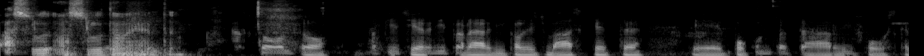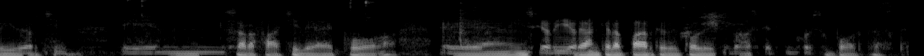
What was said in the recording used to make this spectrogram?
Assolut- assolutamente. Ascolto, ha piacere di parlare di college basket, eh, può contattarvi, può scriverci, e, mh, mm, sarà facile, ecco eh, inserire anche la parte del college basket in questo podcast.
